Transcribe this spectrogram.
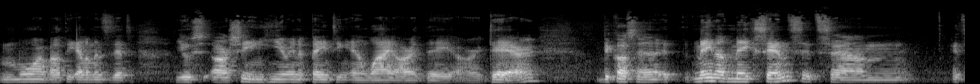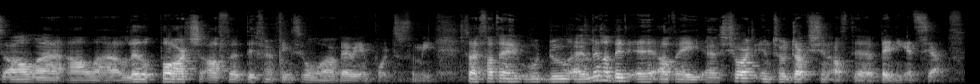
more about the elements that you are seeing here in a painting and why are they are there. Because uh, it, it, may not make sense. It's um, it's all, uh, all uh, little parts of uh, different things who are very important for me. So I thought I would do a little bit uh, of a, a, short introduction of the painting itself.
